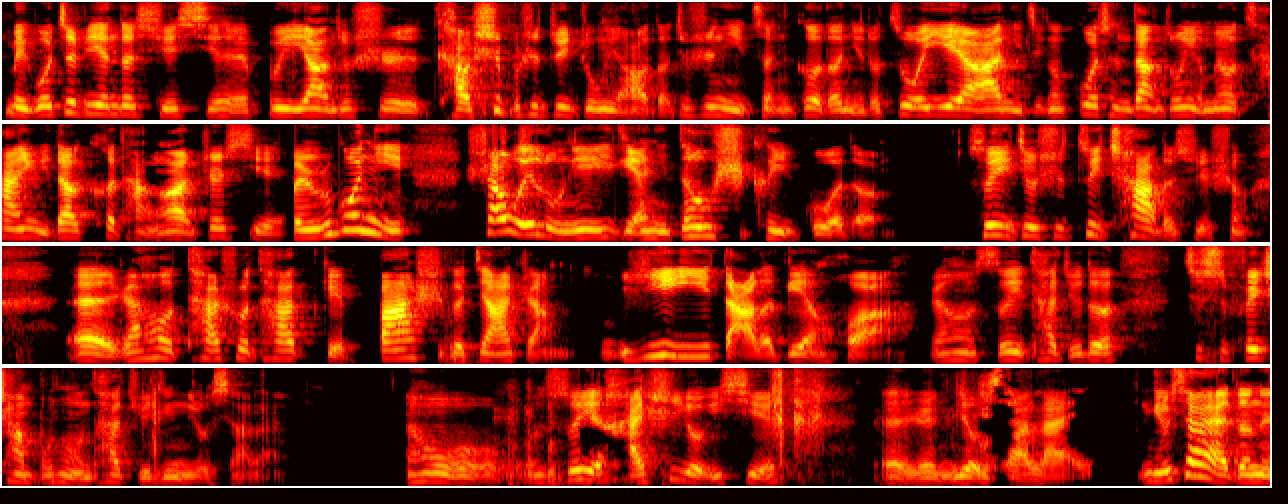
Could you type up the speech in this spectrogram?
美国这边的学习不一样，就是考试不是最重要的，就是你整个的你的作业啊，你整个过程当中有没有参与到课堂啊这些。如果你稍微努力一点，你都是可以过的。所以就是最差的学生，呃，然后他说他给八十个家长一一打了电话，然后所以他觉得这是非常不同，他决定留下来。然后所以还是有一些呃人留下来。留下来的呢，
